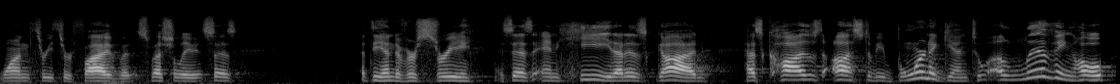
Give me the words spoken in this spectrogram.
1 3 through 5, but especially it says at the end of verse 3, it says, And He, that is God, has caused us to be born again to a living hope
